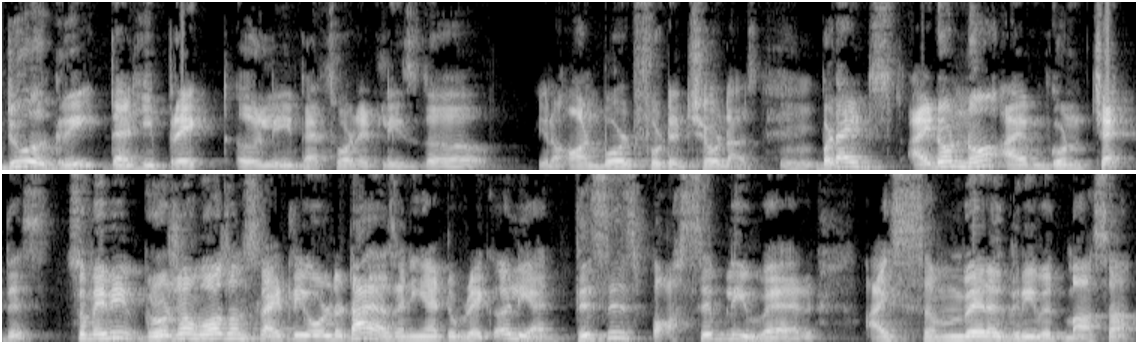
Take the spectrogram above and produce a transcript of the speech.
do agree that he braked early. That's what at least the you know onboard footage showed us. Mm-hmm. But I I don't know. I'm going to check this. So maybe Grosjean was on slightly older tires and he had to brake early. And this is possibly where I somewhere agree with Massa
